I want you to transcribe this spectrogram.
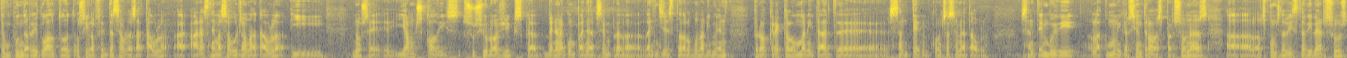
té un punt de ritual tot, o sigui, el fet de seure's a taula, ara estem asseguts a una taula i no sé, hi ha uns codis sociològics que venen acompanyats sempre de la ingesta d'algun aliment, però crec que la humanitat eh, s'entén quan se sent a taula s'entén, vull dir, la comunicació entre les persones, eh, els punts de vista diversos,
